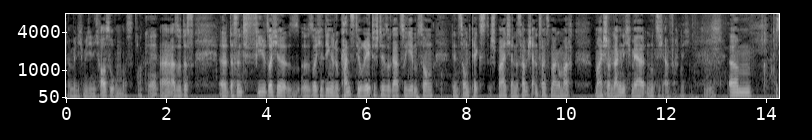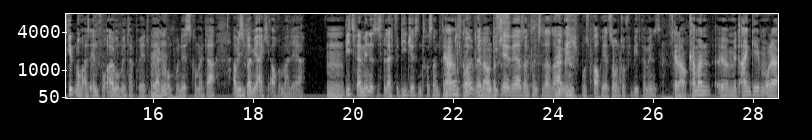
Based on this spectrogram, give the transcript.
damit ich mir die nicht raussuchen muss. Okay. Ja, also das, das sind viel solche, äh, solche Dinge. Du kannst theoretisch dir sogar zu jedem Song den Songtext speichern. Das habe ich anfangs mal gemacht, mache ich schon lange nicht mehr, nutze ich einfach nicht. Ähm, Es gibt noch als Info Album, Interpret, Werk, Mhm. Komponist, Kommentar, aber die sind bei mir eigentlich auch immer leer. Mh. Beats per Minute ist vielleicht für DJs interessant, Ja, ich mal. Wenn genau, du ein DJ wärst, dann könntest du da sagen, ich muss, brauche jetzt so und so viel Beats per Minute. Genau, kann man äh, mit eingeben oder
